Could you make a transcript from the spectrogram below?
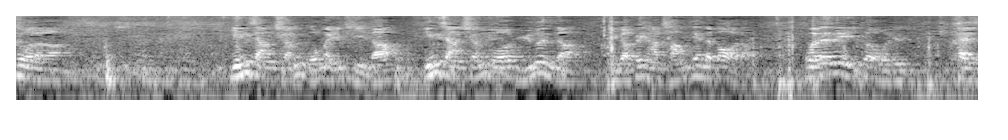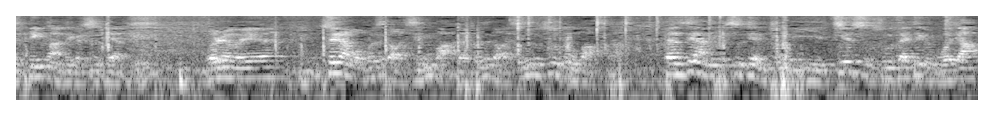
做了。影响全国媒体的、影响全国舆论的一个非常长篇的报道，我在那一刻我就开始盯上这个事件了。我认为，虽然我不是搞刑法的，不是搞刑事诉讼法的，但是这样的一个事件足以揭示出在这个国家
